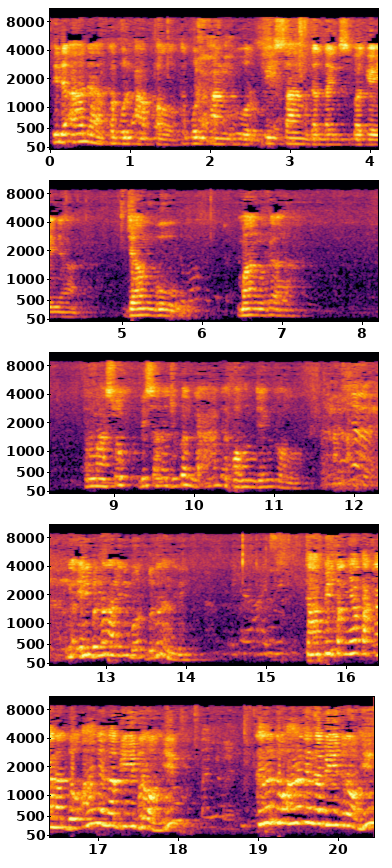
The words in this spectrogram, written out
Tidak ada kebun apel, kebun anggur, pisang dan lain sebagainya. Jambu, mangga. Termasuk di sana juga nggak ada pohon jengkol. Nggak, ini beneran, ini beneran ini. Tapi ternyata karena doanya Nabi Ibrahim, karena doanya Nabi Ibrahim,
